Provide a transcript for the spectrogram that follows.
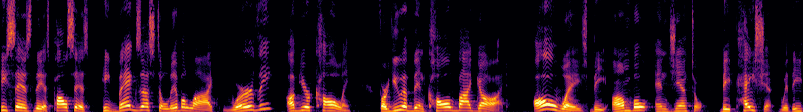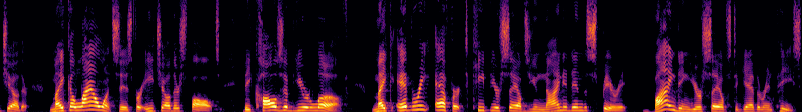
He says this Paul says, He begs us to live a life worthy of your calling, for you have been called by God. Always be humble and gentle be patient with each other. Make allowances for each other's faults because of your love. Make every effort to keep yourselves united in the Spirit, binding yourselves together in peace.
